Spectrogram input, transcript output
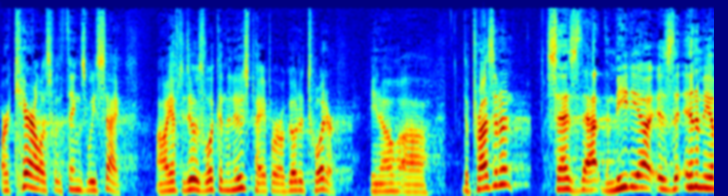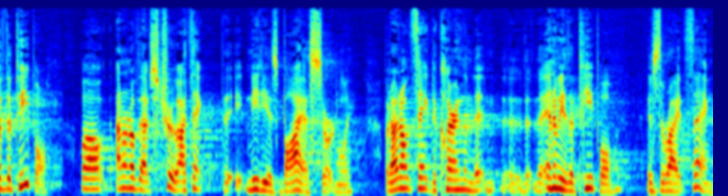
are careless with the things we say. All you have to do is look in the newspaper or go to Twitter. You know, uh, the president says that the media is the enemy of the people. Well, I don't know if that's true. I think the media is biased, certainly. But I don't think declaring them the, the, the enemy of the people is the right thing.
